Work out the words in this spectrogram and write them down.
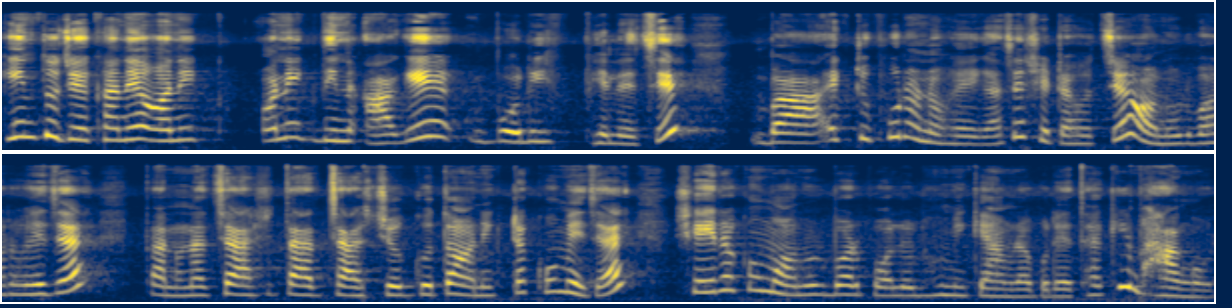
কিন্তু যেখানে অনেক অনেক দিন আগে বলি ফেলেছে বা একটু পুরনো হয়ে গেছে, সেটা হচ্ছে অনুর্বর হয়ে যায়। কেননা চাষ, তার চাষযোগ্যতা অনেকটা কমে যায়। সেই রকম অনুর্বর পলভূমিকে আমরা বলে থাকি ভাঙর।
